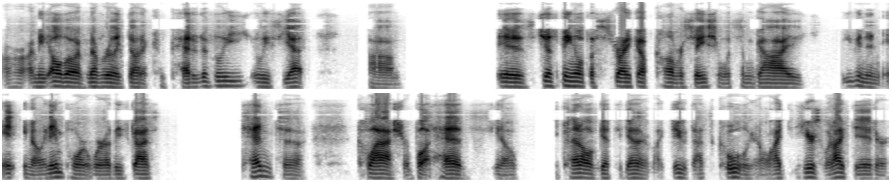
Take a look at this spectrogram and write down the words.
are, I mean, although I've never really done it competitively, at least yet, um, is just being able to strike up conversation with some guy, even in, you know, an import where these guys tend to clash or butt heads, you know, you kind of all get together like, dude, that's cool. You know, I, here's what I did or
